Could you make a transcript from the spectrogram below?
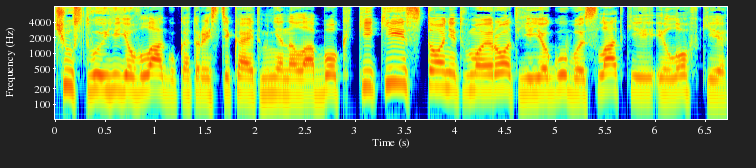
чувствую ее влагу, которая стекает мне на лобок. Кики стонет в мой рот, ее губы сладкие и ловкие.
